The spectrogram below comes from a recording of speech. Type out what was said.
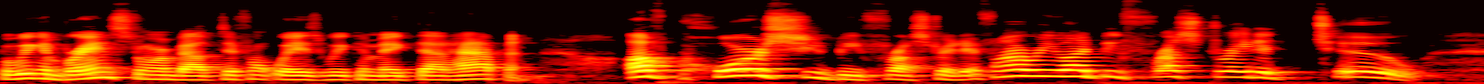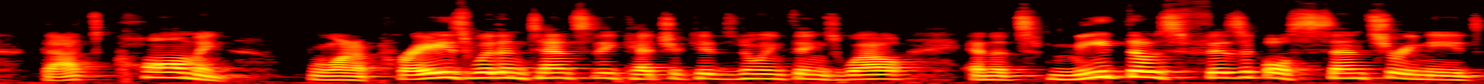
but we can brainstorm about different ways we can make that happen. Of course, you'd be frustrated. If I were you, I'd be frustrated too. That's calming. We want to praise with intensity, catch your kids doing things well, and let's meet those physical sensory needs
